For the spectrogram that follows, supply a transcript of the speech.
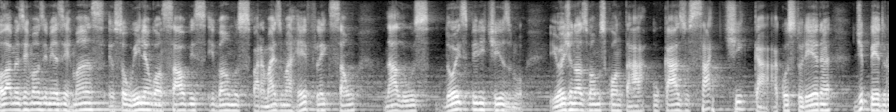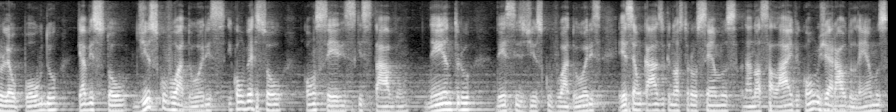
Olá, meus irmãos e minhas irmãs, eu sou William Gonçalves e vamos para mais uma reflexão na luz do Espiritismo. E hoje nós vamos contar o caso Satica, a costureira de Pedro Leopoldo, que avistou disco voadores e conversou com os seres que estavam dentro desses discos voadores. Esse é um caso que nós trouxemos na nossa live com o Geraldo Lemos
